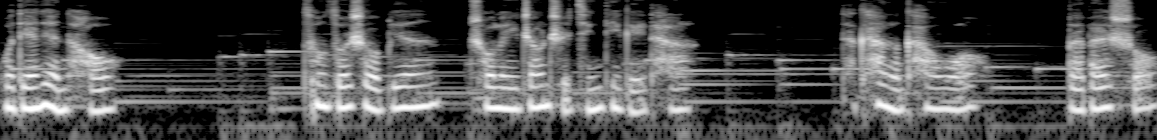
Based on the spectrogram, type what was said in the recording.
我点点头，从左手边抽了一张纸巾递给他。他看了看我，摆摆手，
